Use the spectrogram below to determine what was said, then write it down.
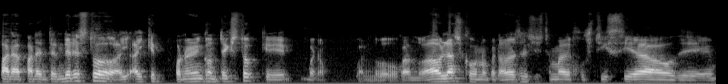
para, para entender esto hay, hay que poner en contexto que, bueno, cuando, cuando hablas con operadores del sistema de justicia o de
